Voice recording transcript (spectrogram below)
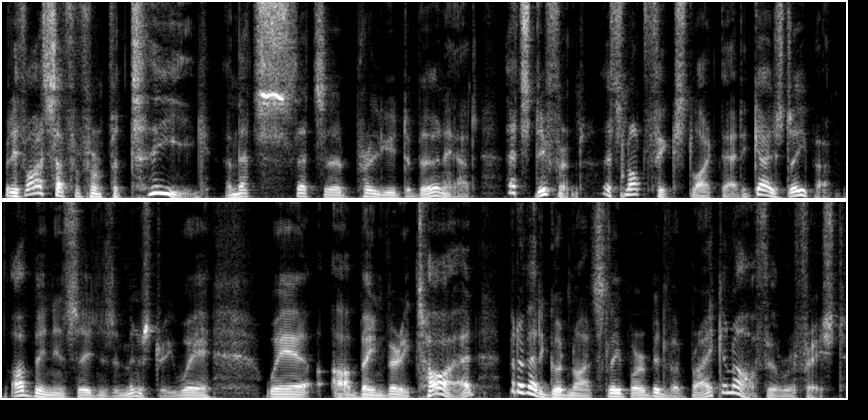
But if I suffer from fatigue, and that's that's a prelude to burnout, that's different. It's not fixed like that. It goes deeper. I've been in seasons of ministry where where I've been very tired, but I've had a good night's sleep or a bit of a break, and I feel refreshed.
